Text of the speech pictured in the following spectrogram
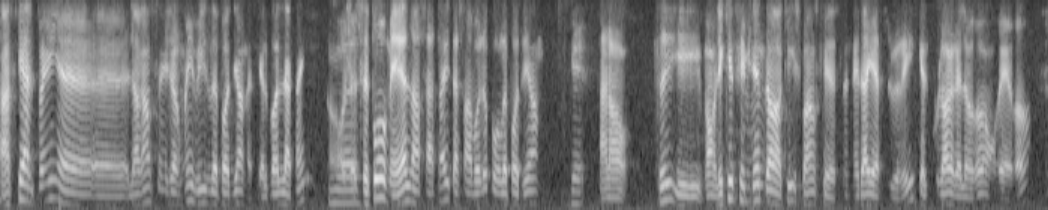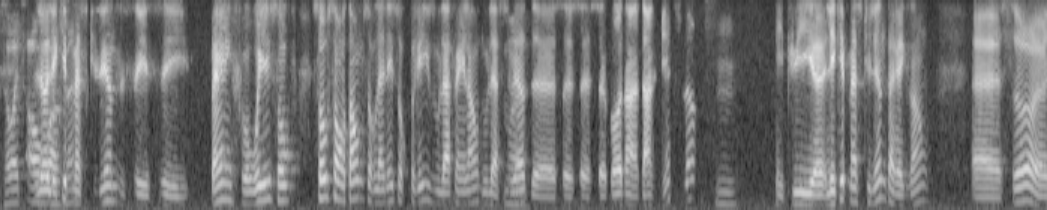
En ski alpin, euh, euh, Laurence Saint-Germain vise le podium. Est-ce qu'elle va l'atteindre? Ouais. Je ne sais pas, mais elle, dans sa tête, elle s'en va là pour le podium. Alors, tu sais, bon, l'équipe féminine de hockey, je pense que c'est une médaille assurée. Quelle couleur elle aura, on verra. Ça va être Là, l'équipe masculine, c'est, ben, faut- oui, sauf, sauf si on tombe sur l'année surprise où la Finlande ou la Suède euh, se, se, se bat dans, dans le mix, là. Hmm. Et puis, euh, l'équipe masculine, par exemple, euh, ça, euh,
